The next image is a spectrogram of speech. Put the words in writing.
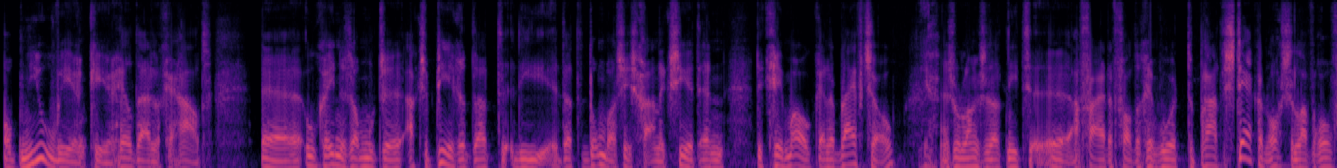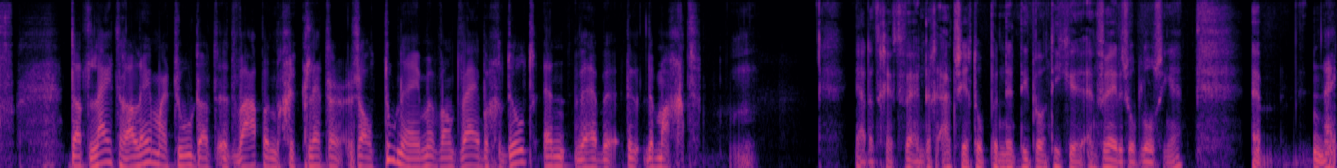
opnieuw weer een keer heel duidelijk herhaald. Uh, Oekraïne zal moeten accepteren dat, die, dat de Donbass is geannexeerd en de Krim ook. En dat blijft zo. Ja. En zolang ze dat niet uh, aanvaarden, valt er geen woord te praten. Sterker nog, zei Lavrov, dat leidt er alleen maar toe dat het wapengekletter zal toenemen. Want wij hebben geduld en we hebben de, de macht. Ja, dat geeft weinig uitzicht op een diplomatieke en vredesoplossing. Hè? Uh, Nee.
